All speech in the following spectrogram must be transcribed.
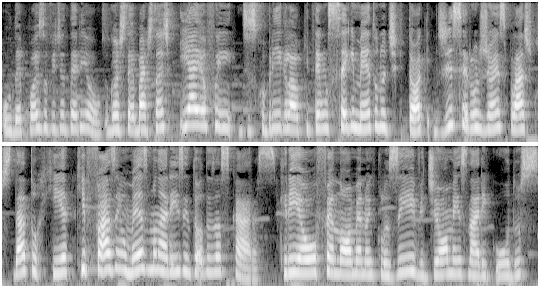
o- depois do vídeo anterior. Gostei bastante. E aí eu fui descobrir, Glau, que tem um segmento no TikTok de cirurgiões plásticos da Turquia que fazem o mesmo nariz em todas as caras. Criou o fenômeno, inclusive, de homens narigudos,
